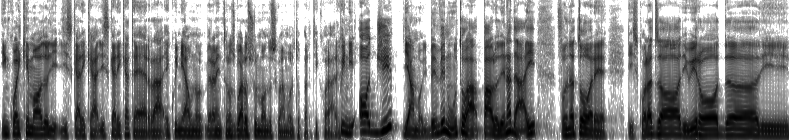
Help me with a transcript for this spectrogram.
in qualche modo gli, gli scarica, gli scarica a terra e quindi ha uno- veramente uno sguardo sul mondo secondo me molto particolare. Quindi oggi diamo il benvenuto a Paolo De Nadai, fondatore di Scuola Zoo, di We Road, di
